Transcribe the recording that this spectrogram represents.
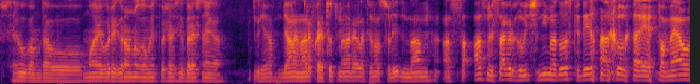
Vse upam, da bo Maribor igral nogomet počasi brez njega. Ja, Jan Narko je tudi imel relativno soliden dan, a Asmir Sagrkovič nima dosti dela, ko ga je pa imel.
